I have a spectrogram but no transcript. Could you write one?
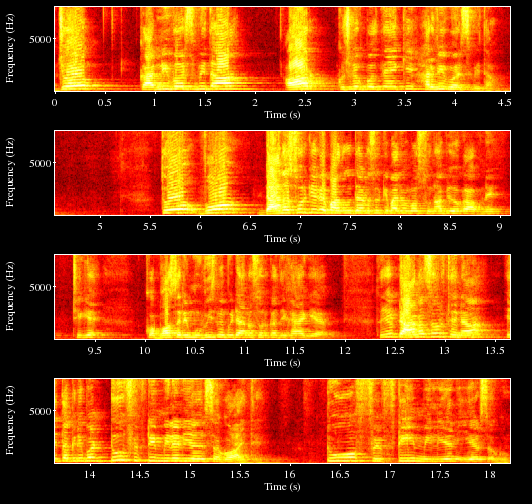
जो कार्निवर्स भी था, और कुछ लोग बोलते हैं कि हर्वीवर्स भी था। तो वो डायनासोर की अगर बात हो डायनासोर के बारे में बहुत सुना भी होगा आपने, ठीक है? बहुत सारी मूवीज़ में भी डायनासोर का दिखाया गया तो जो डायनासोर थे ना, ये तकरीबन 250 मिलियन ईयर्स अगो आए थे। 250 million years ago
